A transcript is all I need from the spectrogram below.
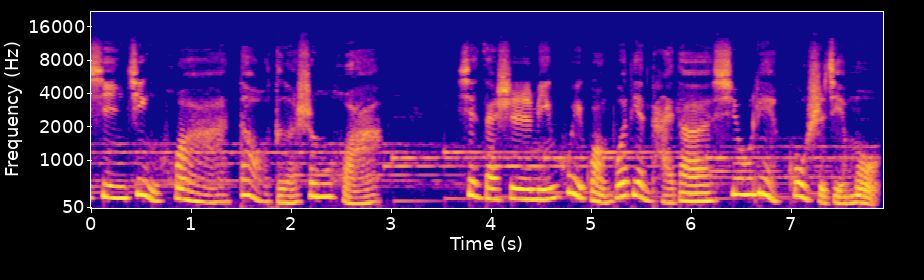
心净化，道德升华。现在是明慧广播电台的修炼故事节目。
